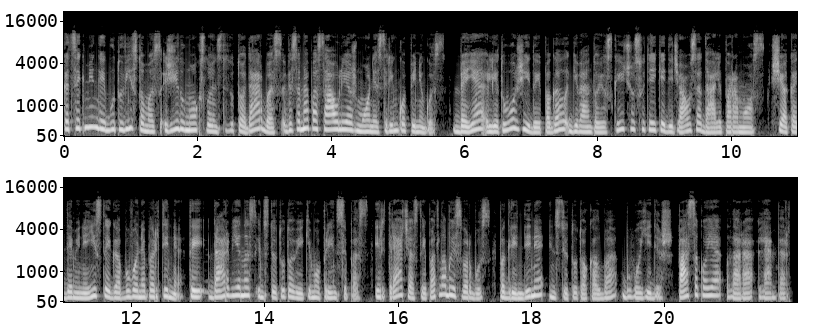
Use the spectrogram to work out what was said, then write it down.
Kad sėkmingai būtų vystomas Žydų mokslo instituto darbas, visame pasaulyje žmonės rinko pinigus. Beje, Lietuvo žydai pagal gyventojų skaičių suteikė didžiausią dalį paramos. Ši akademinė įstaiga buvo nepartinė. Tai dar vienas instituto veikimo principas. Ir trečias, taip pat labai svarbus, pagrindinė instituto kalba buvo jidiš, pasakoja Lara Lempert.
